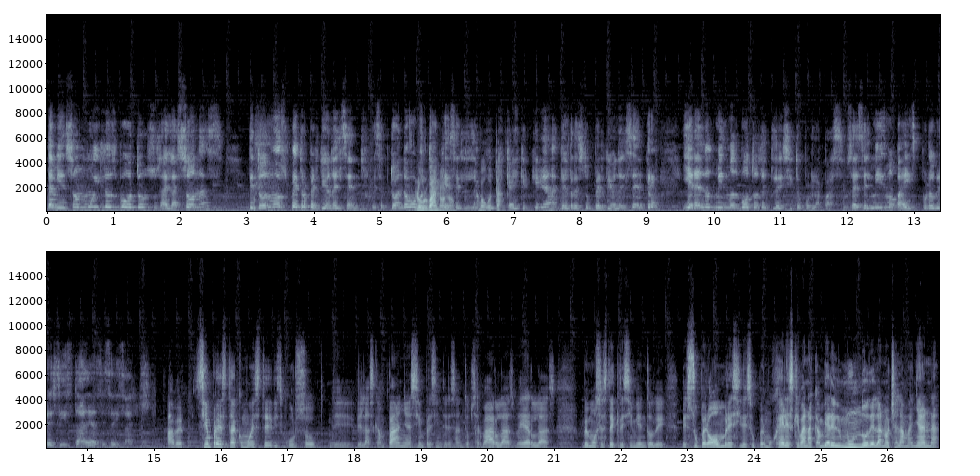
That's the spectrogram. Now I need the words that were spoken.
también son muy los votos, o sea, las zonas. De todos modos, Petro perdió en el centro, exceptuando Bogotá, urbano, que ¿no? es la Bogotá. ahí que queda, del resto perdió en el centro y eran los mismos votos del plebiscito por la paz. O sea, es el mismo país progresista de hace seis años. A ver, siempre está como este discurso de, las campañas, siempre es interesante observarlas, verlas. Vemos este crecimiento de, de superhombres y de supermujeres que van a cambiar el mundo de la noche a la mañana.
